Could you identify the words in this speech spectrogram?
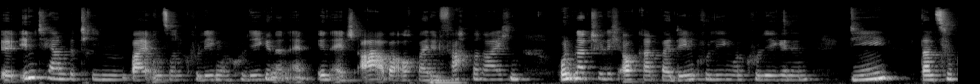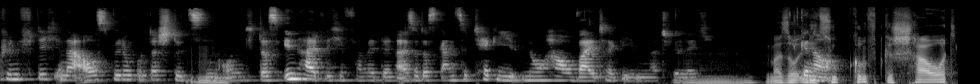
äh, intern betrieben bei unseren Kollegen und Kolleginnen in HR, aber auch bei den Fachbereichen und natürlich auch gerade bei den Kollegen und Kolleginnen, die dann zukünftig in der Ausbildung unterstützen mhm. und das Inhaltliche vermitteln, also das ganze Techie-Know-how weitergeben natürlich. Mhm. Mal so genau. in die genau. Zukunft geschaut.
